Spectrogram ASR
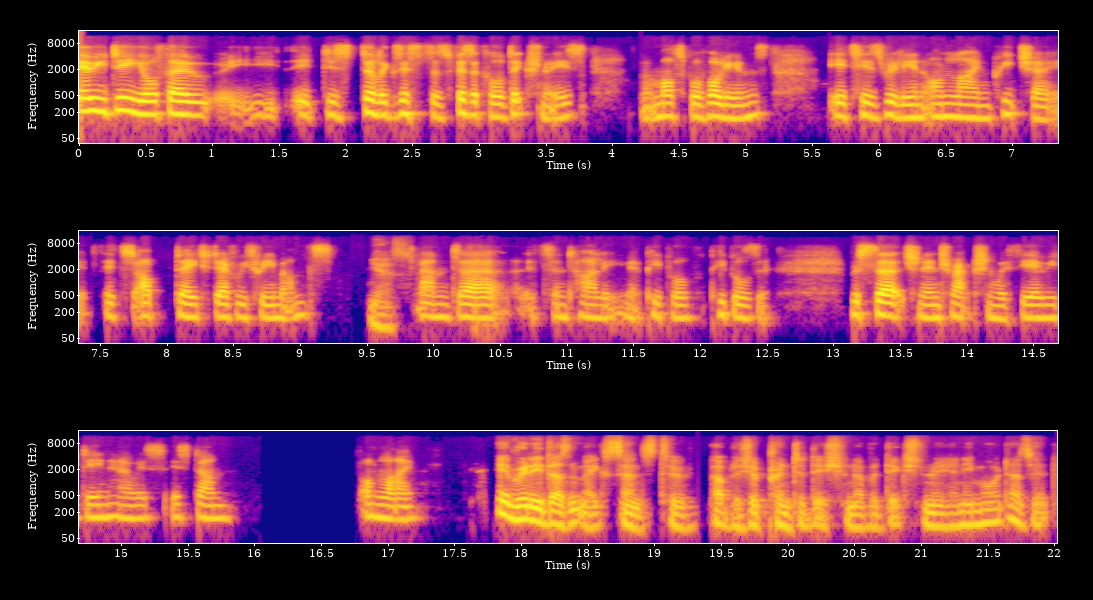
OED, although it is, still exists as physical dictionaries, multiple volumes, it is really an online creature. it's updated every three months. Yes, and uh, it's entirely you know people people's research and interaction with the OED now is is done online. It really doesn't make sense to publish a print edition of a dictionary anymore, does it?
